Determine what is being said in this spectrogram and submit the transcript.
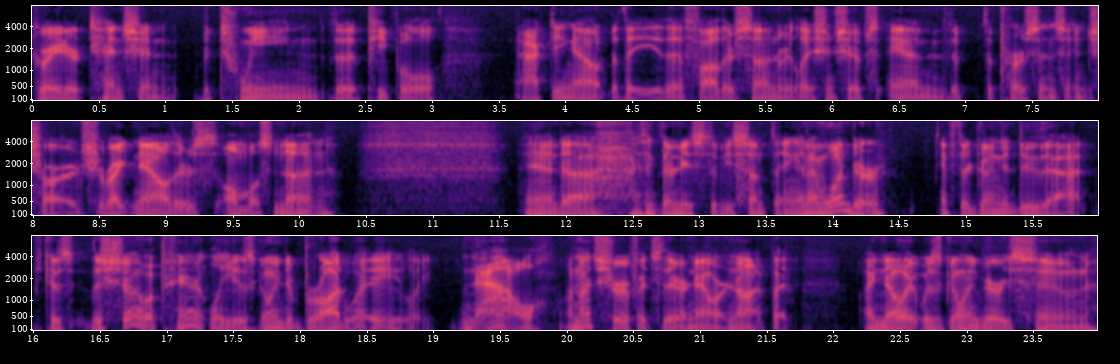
greater tension between the people acting out the the father son relationships and the the persons in charge. Right now, there's almost none, and uh, I think there needs to be something. And I wonder if they're going to do that because the show apparently is going to Broadway like now. I'm not sure if it's there now or not, but I know it was going very soon.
